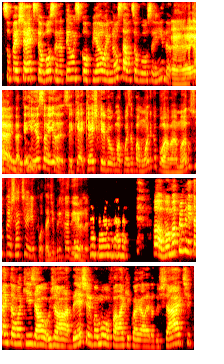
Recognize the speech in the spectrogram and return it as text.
superchat, seu bolso ainda tem um escorpião, ele não saiu do seu bolso ainda. É, ainda tem isso ainda. Você quer, quer escrever alguma coisa pra Mônica, porra, mas manda o um superchat aí, pô. Tá de brincadeira, né? Ó, vamos aproveitar então aqui, já, já deixa e vamos falar aqui com a galera do chat.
